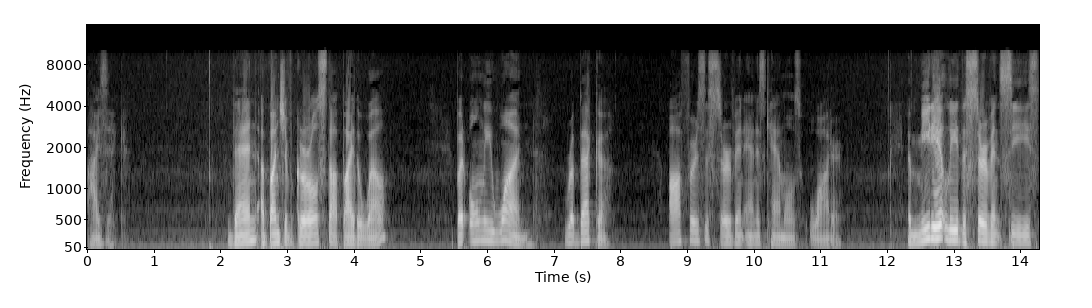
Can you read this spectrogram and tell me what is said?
Isaac. Then a bunch of girls stop by the well, but only one, Rebecca, offers the servant and his camels water. Immediately the servant sees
